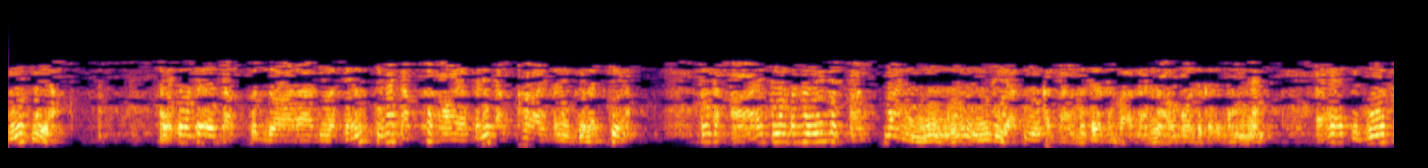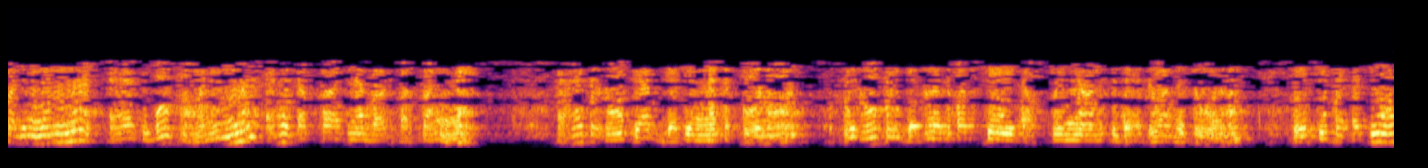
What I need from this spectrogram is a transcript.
දේ කියනවා. එතකොට චක්කද්වාරාදී වශයෙන් කියන චක්ක ආයතන, චක්ක ආයතන කියලා කියනවා. ඒක ආයතන භාවයට පස්වන්නේ ඉන්ද්‍රියක් කතාවකට තබා ගන්න අවබෝධ කරගන්න. ඇහැ තිබුණ පළිනවන්න ඇහැ තිබුණ ප්‍රමණින්න ඇහැ චක්කායතන බවට පස්වන්නේ නැහැ. ඇහැට රූපයක් ගැටෙන්නට ඕන. ඒ රූපේ ගැටුණාට පස්සේ චක්විඥානික දැදවන්න ඕන. ඒ සිත ඇති වූ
